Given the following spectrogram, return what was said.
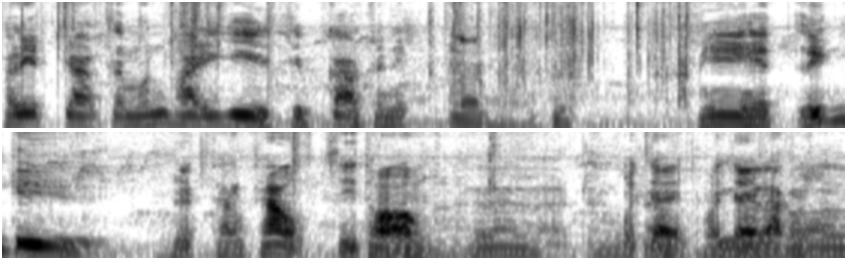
ผลิตจากสมุนไพร29ชนิด นั่นมีเห็ดลิ้นจือเฮ็ดทั้งเช่า สีทอง เออทั้งหัวใจเาหัวใจรัก สีทอง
